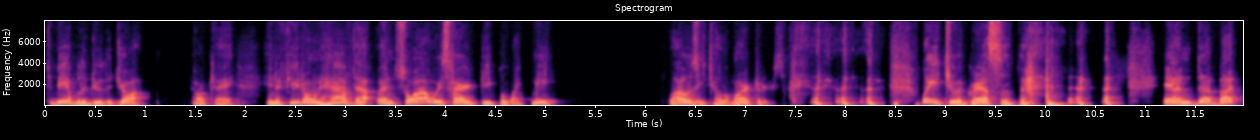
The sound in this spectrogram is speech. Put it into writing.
to be able to do the job. Okay, and if you don't have that, and so I always hired people like me, lousy telemarketers, way too aggressive, and uh, but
